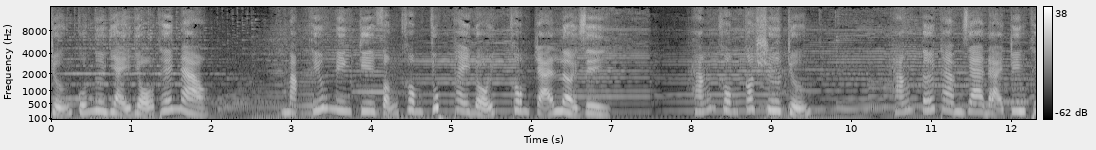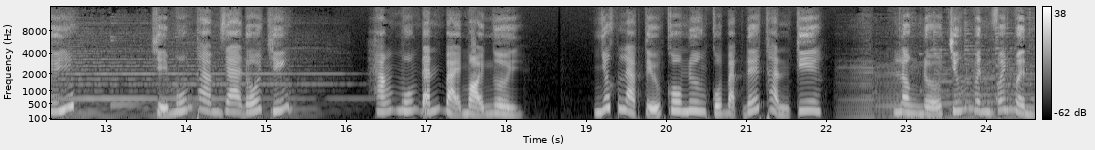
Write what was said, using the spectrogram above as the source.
trưởng của ngươi dạy dỗ thế nào. Mặt thiếu niên kia vẫn không chút thay đổi, không trả lời gì. Hắn không có sư trưởng. Hắn tới tham gia đại triêu thí. Chỉ muốn tham gia đối chiến. Hắn muốn đánh bại mọi người. Nhất là tiểu cô nương của Bạch Đế Thành kia. Lần nữa chứng minh với mình.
